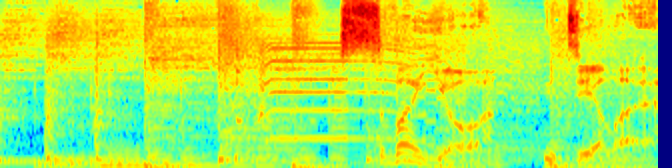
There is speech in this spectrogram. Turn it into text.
Свое дело.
